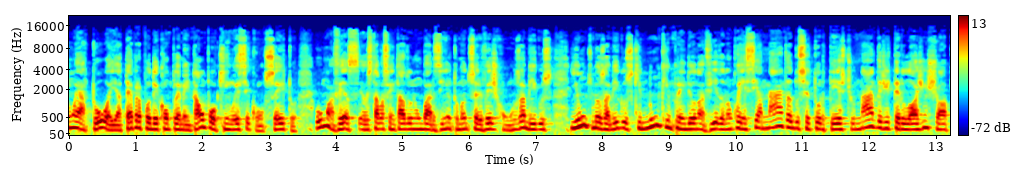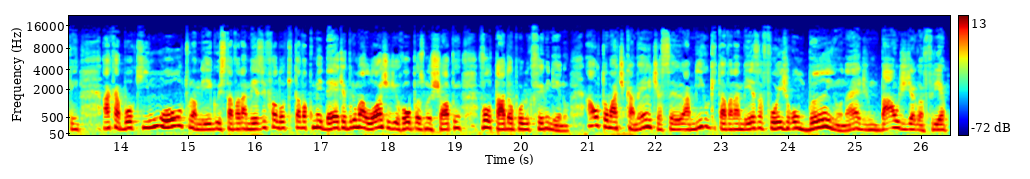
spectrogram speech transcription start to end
Não é à toa, e até para poder complementar um pouquinho esse conceito, uma vez eu estava sentado num barzinho tomando cerveja com uns amigos, e um dos meus amigos que nunca empreendeu na vida, não conhecia nada do setor têxtil, nada de ter loja em shopping. Acabou que um outro amigo estava na mesa e falou que estava com uma ideia de abrir uma loja de roupas no shopping voltada ao público feminino. Automaticamente, esse amigo que estava na mesa foi e jogou um banho, né, de um balde de água fria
